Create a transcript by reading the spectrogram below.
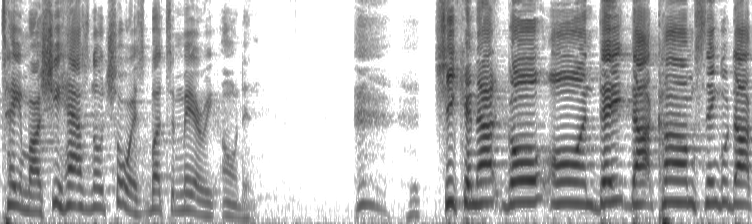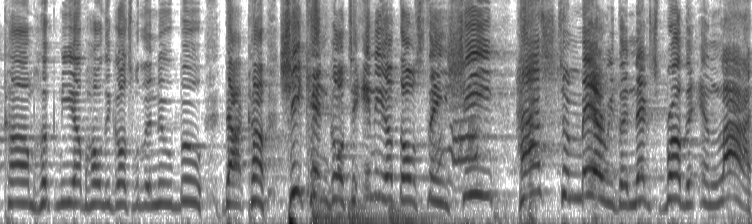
Tamar. She has no choice but to marry Onan. She cannot go on date.com, single.com, hook me up, Holy Ghost with a new boo.com. She can't go to any of those things. She has to marry the next brother in line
